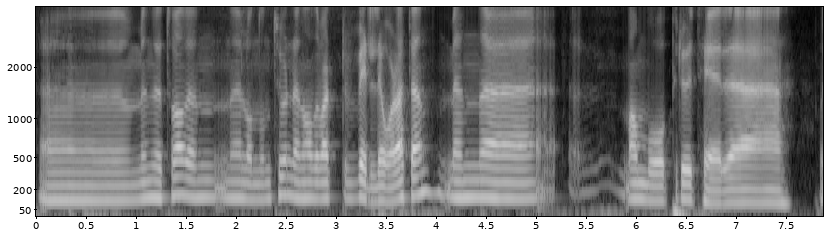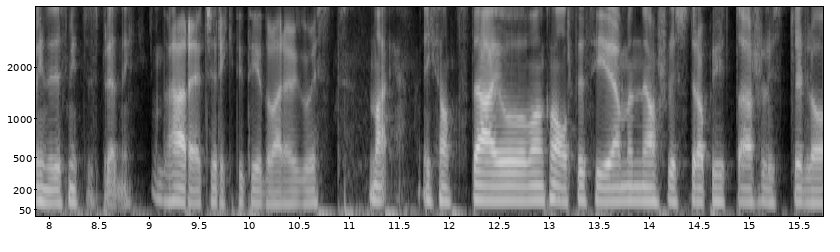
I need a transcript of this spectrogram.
Uh, men vet du hva, den London-turen den hadde vært veldig ålreit, den. Men uh, man må prioritere å hindre smittespredning. Det her er ikke riktig tid å være egoist. Nei, ikke sant. Det er jo Man kan alltid si ja, men jeg har så lyst til å dra på hytta, jeg har så lyst til å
